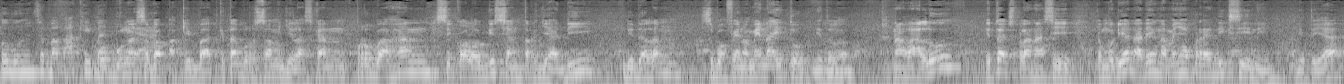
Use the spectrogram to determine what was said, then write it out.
Hubungan sebab akibat. Hubungan ya. sebab akibat. Kita berusaha menjelaskan perubahan psikologis yang terjadi di dalam sebuah fenomena itu gitu hmm. loh. Nah, lalu itu eksplanasi. Kemudian ada yang namanya prediksi nih, gitu ya.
